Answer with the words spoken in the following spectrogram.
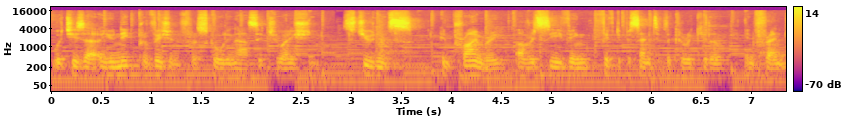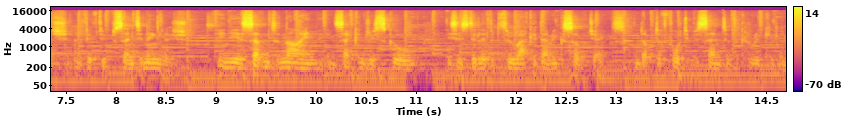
which is a unique provision for a school in our situation. Students in primary are receiving 50% of the curriculum in French and 50% in English. In year 7 to 9 in secondary school, this is delivered through academic subjects and up to 40% of the curriculum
